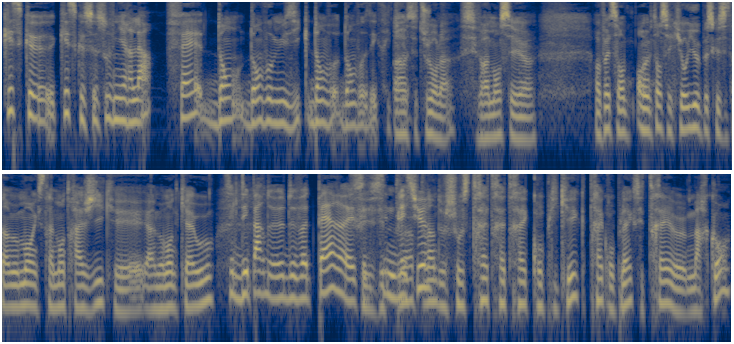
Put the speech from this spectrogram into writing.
qu'est-ce que qu'est-ce que ce souvenir-là fait dans dans vos musiques, dans vos dans vos écritures? Ah, c'est toujours là. C'est vraiment, c'est. euh, En fait, en, en même temps, c'est curieux parce que c'est un moment extrêmement tragique et un moment de chaos. C'est le départ de, de votre père. et C'est c'est une plein, blessure. plein de choses très, très, très compliquées, très complexes et très euh, marquantes.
